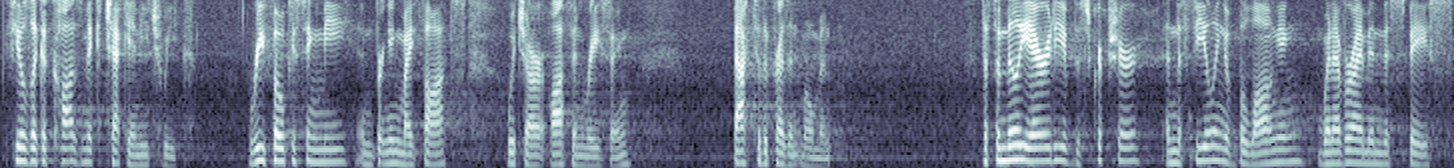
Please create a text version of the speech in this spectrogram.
feels like a cosmic check in each week, refocusing me and bringing my thoughts, which are often racing, back to the present moment. The familiarity of the scripture and the feeling of belonging whenever I'm in this space,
